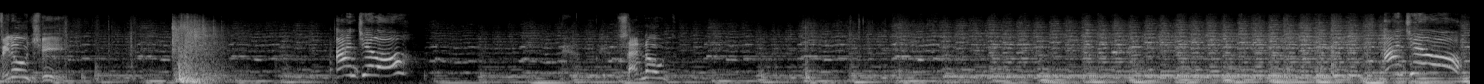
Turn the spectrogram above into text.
Vinouči! Angelo? Sednout! Angelo!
